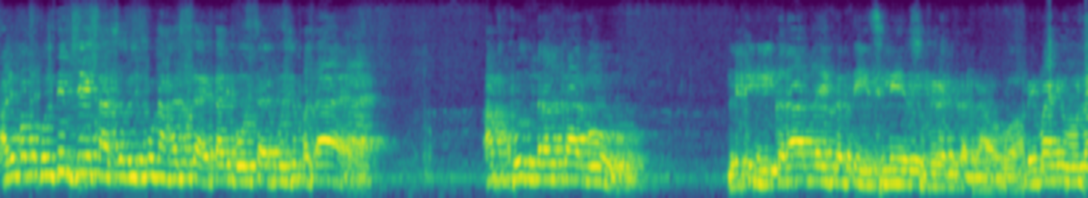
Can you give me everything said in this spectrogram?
आणि मग कुलदीपजी सासंग पुन्हा हसतायत आणि बोलतायत मुझे पता है आप खुद निरंकार हो लेकिन इकरार नहीं करते इसलिए सुमिरन कर रहा हो। प्रेमाने बोला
